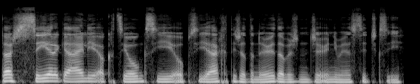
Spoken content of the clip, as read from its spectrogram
das war eine sehr geile Aktion, gewesen, ob sie echt ist oder nicht, aber es war eine schöne Message. Gewesen.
